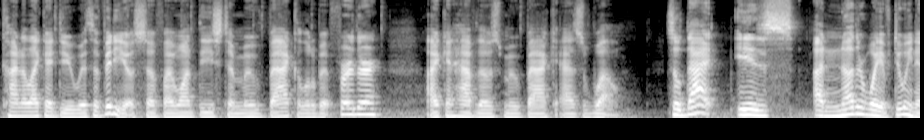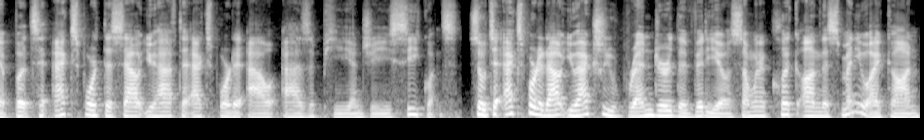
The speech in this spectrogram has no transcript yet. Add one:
kind of like I do with a video. So if I want these to move back a little bit further, I can have those move back as well. So that is another way of doing it, but to export this out, you have to export it out as a PNG sequence. So to export it out, you actually render the video. So I'm gonna click on this menu icon,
